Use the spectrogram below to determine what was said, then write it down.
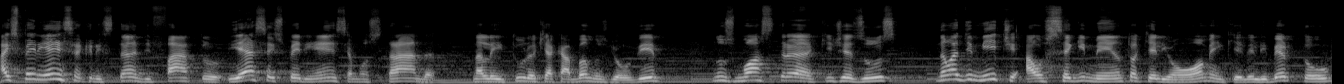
A experiência cristã, de fato, e essa experiência mostrada na leitura que acabamos de ouvir, nos mostra que Jesus não admite ao seguimento aquele homem que ele libertou,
